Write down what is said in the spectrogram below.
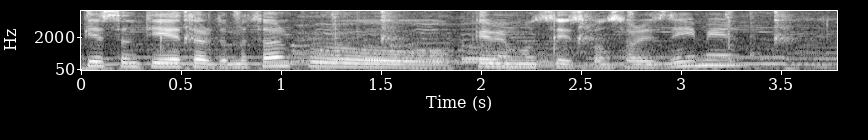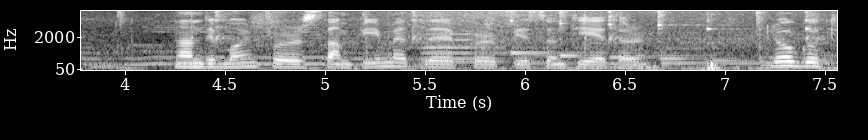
pjesën tjetër, domethënë kur kemi mundësi sponsorizimi, Na ndihmojnë për stampimet dhe për pjesën tjetër. Logot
